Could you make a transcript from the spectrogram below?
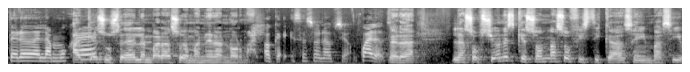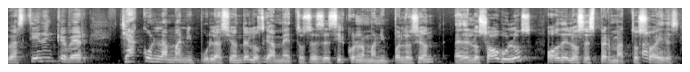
de la mujer. A que suceda el embarazo de manera normal. Ok, esa es una opción. ¿Cuál otra? ¿Verdad? Las opciones que son más sofisticadas e invasivas tienen que ver ya con la manipulación de los gametos, es decir, con la manipulación de los óvulos o de los espermatozoides.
